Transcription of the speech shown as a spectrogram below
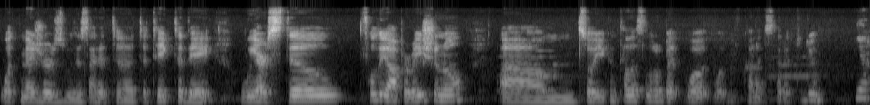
what measures we decided to, to take today. We are still fully operational. Um, so you can tell us a little bit what, what we've kind of decided to do. Yeah,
